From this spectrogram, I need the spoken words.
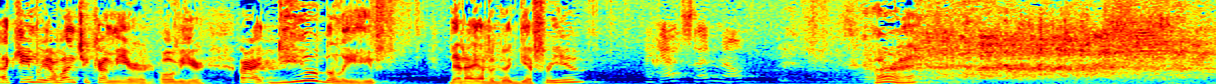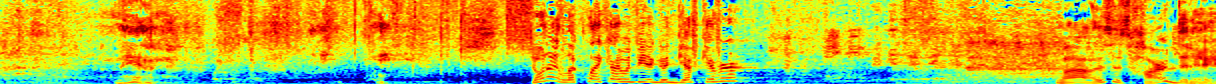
Uh, Cambria, why don't you come here, over here? All right. Do you believe that I have a good gift for you? I guess. I don't know. All right. Man. Don't I look like I would be a good gift giver? Wow, this is hard today.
